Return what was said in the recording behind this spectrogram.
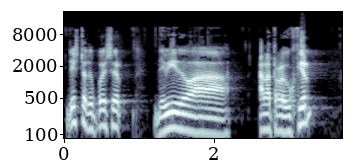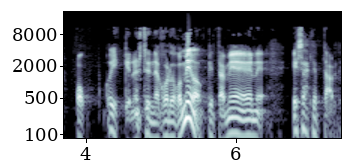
de esto que puede ser debido a, a la traducción, o, oye, que no estén de acuerdo conmigo, que también es aceptable.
